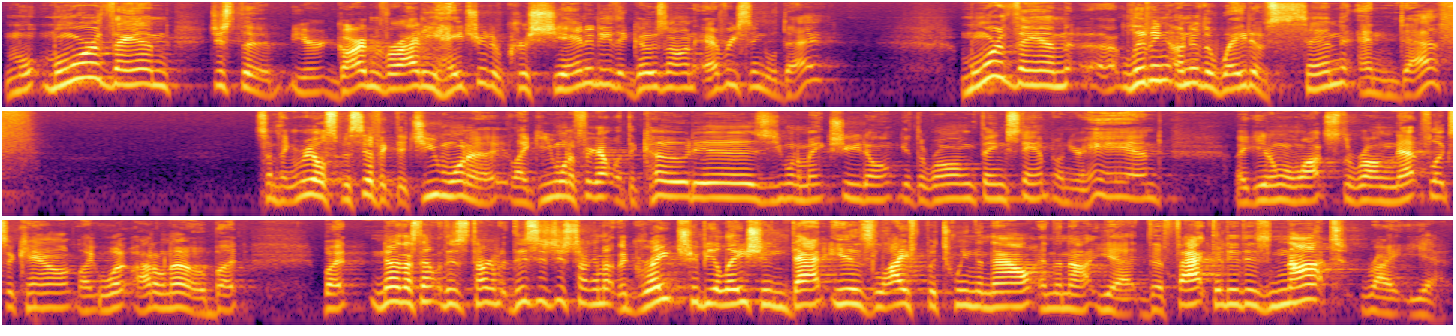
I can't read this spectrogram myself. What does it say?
More than just the, your garden variety hatred of Christianity that goes on every single day? More than uh, living under the weight of sin and death? Something real specific that you want to, like, you want to figure out what the code is, you want to make sure you don't get the wrong thing stamped on your hand, like, you don't want to watch the wrong Netflix account, like, what, I don't know. But but no, that's not what this is talking about. This is just talking about the great tribulation that is life between the now and the not yet. The fact that it is not right yet.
